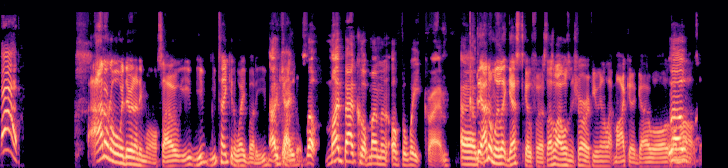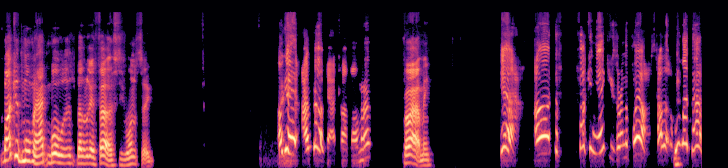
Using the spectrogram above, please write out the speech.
Bad. I don't know what we're doing anymore. So you you you take it away, buddy. You, you Okay, got well, my bad cop moment of the week, Graham. Um, See, I normally let guests go first. That's why I wasn't sure if you were going to let Micah go or, or well, not. Mike is more than happy, more than to go first if he wants to. Okay, I've got a bad cop moment. Throw out at me. Yeah, uh, the fucking Yankees are in the playoffs. How the, who let that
